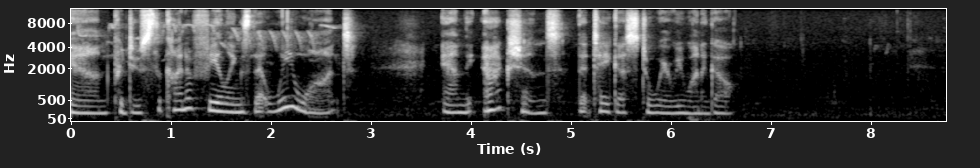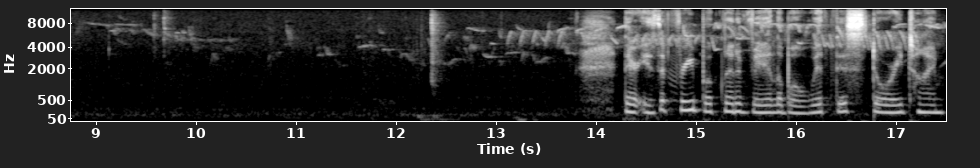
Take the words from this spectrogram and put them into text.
and produce the kind of feelings that we want and the actions that take us to where we want to go. There is a free booklet available with this story time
